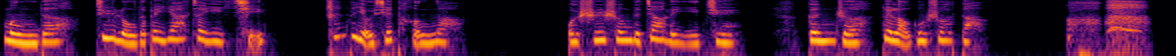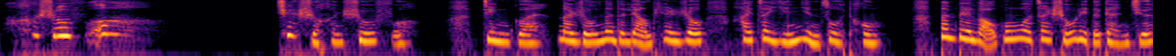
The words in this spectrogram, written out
猛地聚拢的被压在一起，真的有些疼呢。我失声的叫了一句，跟着对老公说道：“啊，好舒服，确实很舒服。”尽管那柔嫩的两片肉还在隐隐作痛，但被老公握在手里的感觉，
